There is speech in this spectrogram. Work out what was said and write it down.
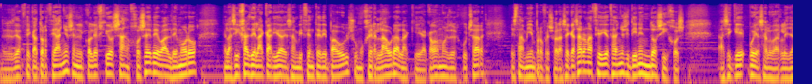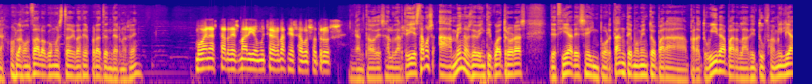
desde hace 14 años en el Colegio San José de Valdemoro de las Hijas de la Caridad de San Vicente de Paul. Su mujer Laura, la que acabamos de escuchar, es también profesora. Se casaron hace 10 años y tienen dos hijos. Así que voy a saludarle ya. Hola Gonzalo, ¿cómo estás? Gracias por atendernos. ¿eh? Buenas tardes, Mario. Muchas gracias a vosotros. Encantado de saludarte. Y estamos a menos de 24 horas, decía, de ese importante momento para, para tu vida, para la de tu familia.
